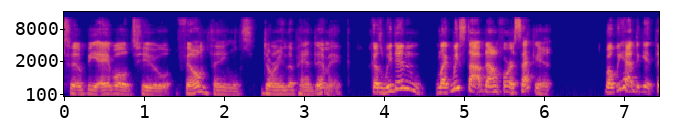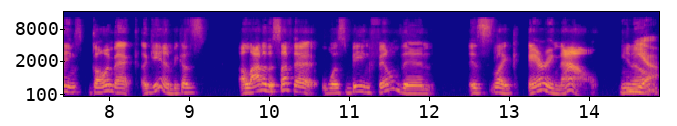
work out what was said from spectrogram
to be able to film things during the pandemic because we didn't like we stopped down for a second, but we had to get things going back again because a lot of the stuff that was being filmed then is like airing now, you know? Yeah.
